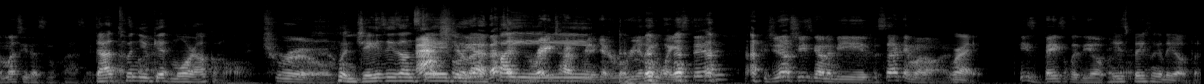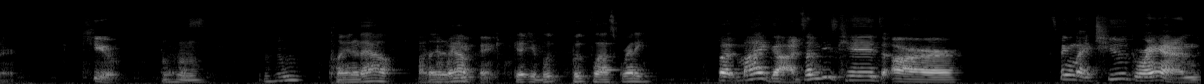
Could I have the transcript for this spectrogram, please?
unless he does some classics. That's when you get more alcohol. true. When Jay Z's on stage, Actually, you're yeah, like, that's Bye. a great time for me to get really wasted, because you know she's gonna be the second one on. Right. He's basically the opener. He's basically the opener. cute. Mhm. hmm Playing it out. Like Playing it way you out. think. Get your boot, boot flask ready. But my God, some of these kids are spending like two grand,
